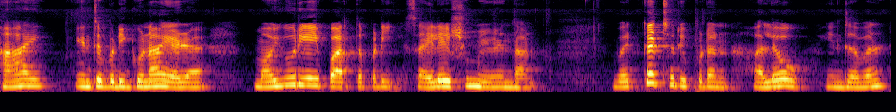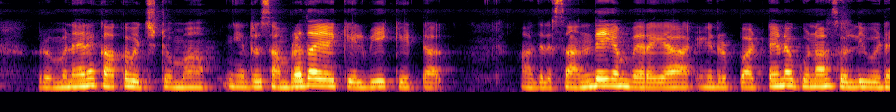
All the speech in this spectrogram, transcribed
ஹாய் என்றபடி குணா எழ மயூரியை பார்த்தபடி சைலேஷும் எழுந்தான். வெட்கச்சரிப்புடன் ஹலோ என்றவள் ரொம்ப நேரம் காக்க வச்சிட்டோமா? என்று சம்பிரதாய கேள்வியை கேட்டாள். அதில் சந்தேகம் வேறையா? என்று பட்டென குணா சொல்லிவிட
